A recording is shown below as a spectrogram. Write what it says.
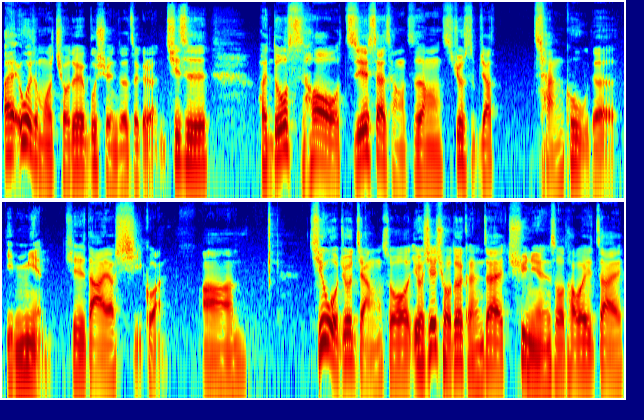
哎，为什么球队不选择这个人？其实很多时候职业赛场这样就是比较残酷的一面，其实大家要习惯啊。呃其实我就讲说，有些球队可能在去年的时候，他会在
